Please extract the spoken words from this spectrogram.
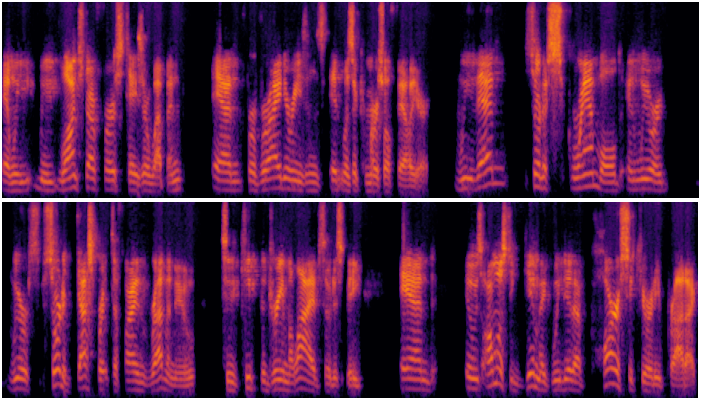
And we we launched our first taser weapon and for a variety of reasons it was a commercial failure we then sort of scrambled and we were we were sort of desperate to find revenue to keep the dream alive so to speak and it was almost a gimmick we did a car security product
